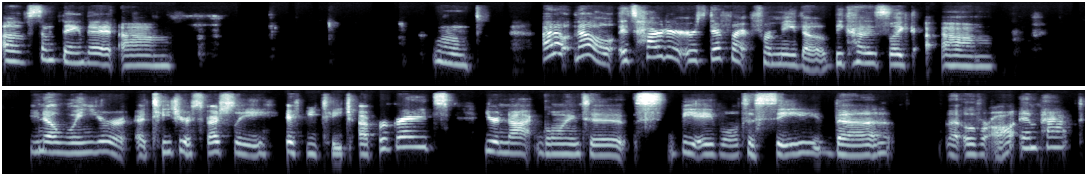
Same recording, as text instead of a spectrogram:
of something that um hmm, I don't know. It's harder or it's different for me though, because like um, you know, when you're a teacher, especially if you teach upper grades, you're not going to be able to see the the overall impact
